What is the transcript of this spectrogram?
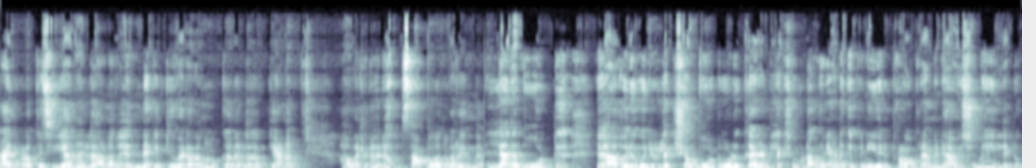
കാര്യങ്ങളൊക്കെ ചെയ്യാന്നുള്ളതാണ്. അതായത് നെഗറ്റീവ് വരാതെ നോക്കുക എന്നുള്ളതൊക്കെയാണ് അവരുടെ ഒരു സംഭവം എന്ന് പറയുന്നത്. അല്ലാതെ വോട്ട് ഒരു ഒരു ലക്ഷം വോട്ട് കൊടുക്കുക രണ്ട് ലക്ഷം വോട്ട് അങ്ങനെയാണെങ്കിൽ പിന്നെ ഈ ഒരു പ്രോഗ്രാമിന്റെ ആവശ്യമേ ഇല്ലല്ലോ.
